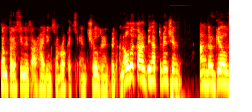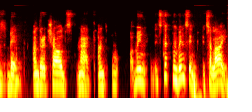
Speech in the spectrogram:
some Palestinians are hiding some rockets in children's bed, and all the time they have to mention under girl's bed, under a child's mat, and I mean, it's not convincing. It's a lie.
